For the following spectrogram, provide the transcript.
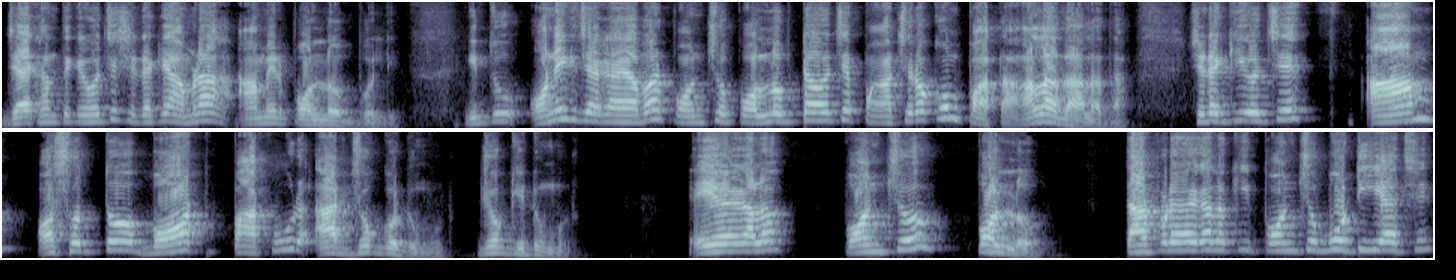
যেখান থেকে হচ্ছে সেটাকে আমরা আমের পল্লব বলি। কিন্তু অনেক জায়গায় আবার পঞ্চ পল্লবটা হচ্ছে পাঁচ রকম পাতা, আলাদা আলাদা। সেটা কি হচ্ছে? আম অসত্য বট, পাকুড় আর যজ্ঞ ডুমুর যজ্ঞি ডুমুর। এই হয়ে গেল পঞ্চ পল্লব তারপরে হয়ে গেল কি? পঞ্চবটি আছে।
